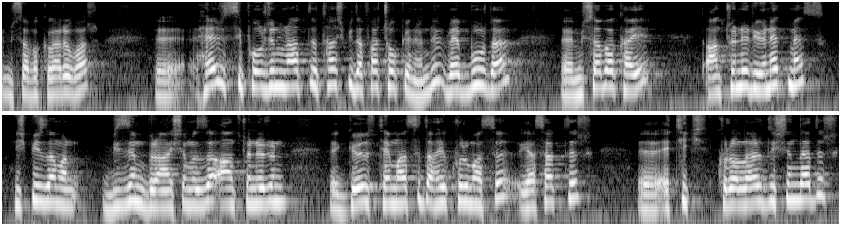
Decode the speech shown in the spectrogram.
müsabakaları var. E, her sporcunun attığı taş bir defa çok önemli ve burada e, müsabakayı antrenör yönetmez. Hiçbir zaman bizim branşımızda antrenörün e, göz teması dahi kurması yasaktır. E, etik kuralları dışındadır.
